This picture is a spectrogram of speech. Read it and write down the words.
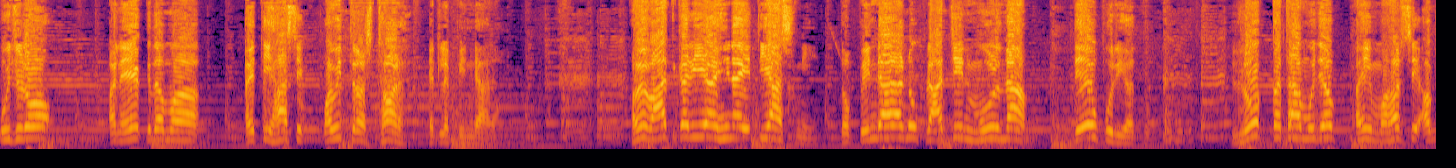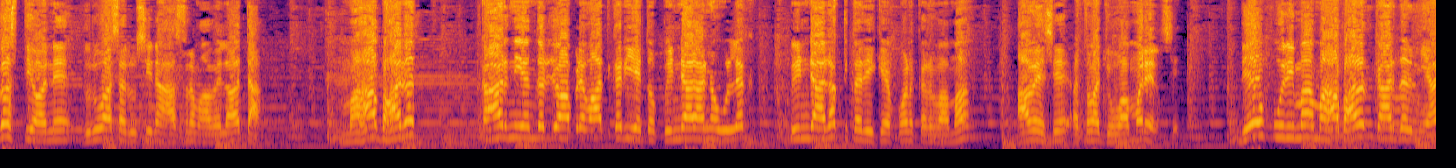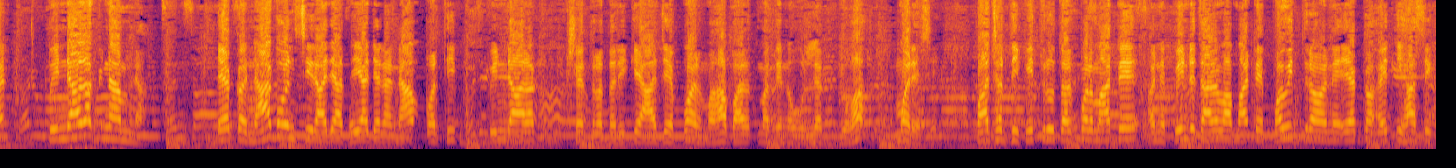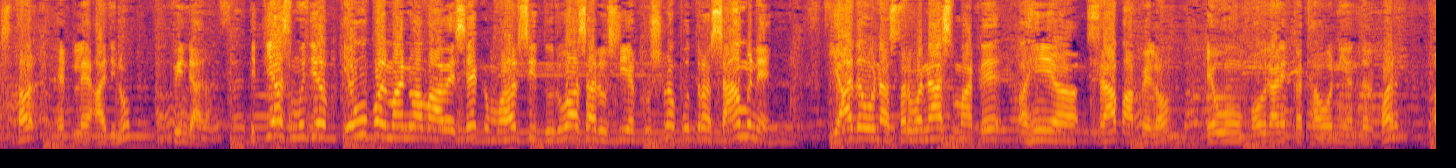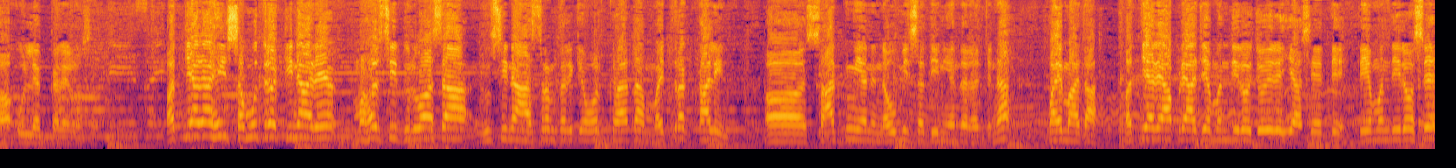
ઉજળો અને એકદમ ઐતિહાસિક પવિત્ર સ્થળ એટલે પિંડારા હવે વાત કરીએ અહીંના ઇતિહાસની. તો પિંડારાનું પ્રાચીન મૂળ નામ દેવપુરી હતું. લોકકથા મુજબ અહીં મહર્ષિ અગસ્ત્ય અને દુર્વાસા ઋષિના આશ્રમ આવેલા હતા. મહાભારત કાળની અંદર જો આપણે વાત કરીએ તો પિંડારાનો ઉલ્લેખ પિંડારક તરીકે પણ કરવામાં આવે છે અથવા જોવા મળેલ છે. દેવપુરીમાં મહાભારત કાળ દરમિયાન પિંડારક નામના એક નાગવંશી રાજા થયા, જેના નામ પરથી પિંડારક ક્ષેત્ર તરીકે આજે પણ મહાભારતમાં તેનો ઉલ્લેખ જોવા મળે છે. પાછળથી પિતૃ તર્પણ માટે અને પિંડ તાળવા માટે પવિત્ર અને એક ઐતિહાસિક સ્થળ એટલે આજનું પિંડારા. ઇતિહાસ મુજબ એવું પણ માનવામાં આવે છે કે મહર્ષિ દુર્વાસા ઋષિએ કૃષ્ણપુત્ર સામને યાદવોના સર્વનાશ માટે અહીં શ્રાપ આપેલો, એવું પૌરાણિક કથાઓની અંદર પણ ઉલ્લેખ કરેલો છે. અત્યારે અહીં સમુદ્ર કિનારે મહર્ષિ દુર્વાસા ઋષિના આશ્રમ તરીકે ઓળખાતા મૈત્રકાલીન સાતમી અને નવમી સદીની અંદર રચના પામ્યા હતા અત્યારે આપણે આ જે મંદિરો જોઈ રહ્યા છે તે તે મંદિરો છે.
